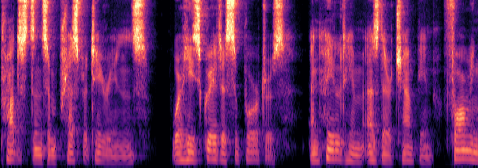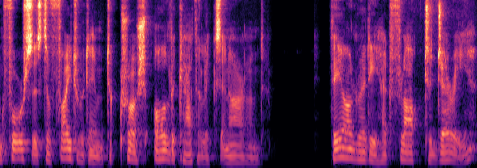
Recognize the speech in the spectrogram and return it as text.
Protestants, and Presbyterians were his greatest supporters and hailed him as their champion, forming forces to fight with him to crush all the Catholics in Ireland. They already had flocked to Derry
